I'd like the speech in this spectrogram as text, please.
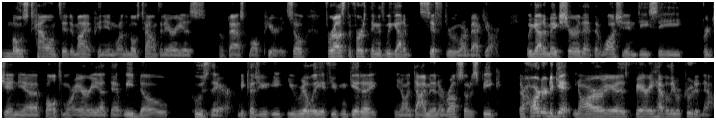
most talented, in my opinion, one of the most talented areas of basketball, period. So for us, the first thing is we got to sift through our backyard. We got to make sure that the Washington, D.C., Virginia, Baltimore area, that we know who's there because you, you really, if you can get a, you know, a diamond in a rough, so to speak, they're harder to get. You know, our area is very heavily recruited now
